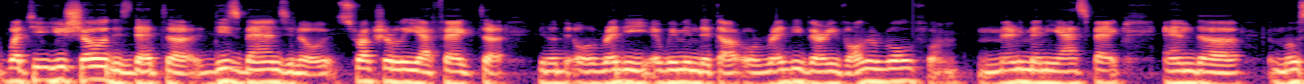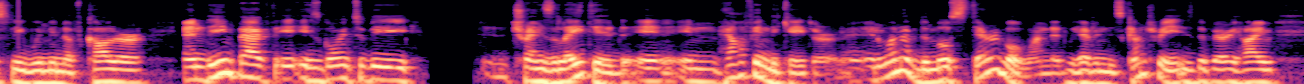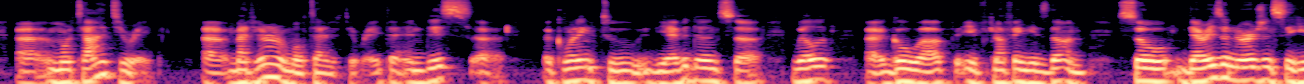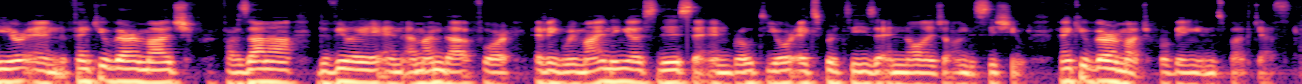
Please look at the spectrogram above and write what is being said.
what you, you showed is that uh, these bans, you know, structurally affect uh, you know already women that are already very vulnerable from many many aspects, and uh, mostly women of color, and the impact is going to be translated in, in health indicator. And one of the most terrible one that we have in this country is the very high uh, mortality rate, uh, maternal mortality rate. And this, uh, according to the evidence, uh, will uh, go up if nothing is done. So there is an urgency here, and thank you very much, Farzana, Dovile, and Amanda, for having reminding us this and brought your expertise and knowledge on this issue. Thank you very much for being in this podcast.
